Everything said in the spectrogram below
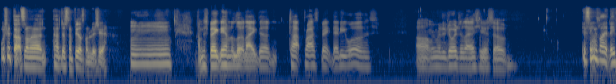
what's your thoughts on uh, how Justin Fields going to do this year? Mm, I'm expecting him to look like the top prospect that he was. Um, we went to Georgia last year, so it seems like they.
